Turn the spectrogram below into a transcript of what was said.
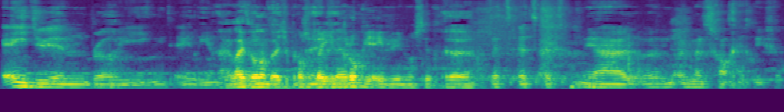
Adrian Brody, niet Alien. Hij lijkt wel een beetje op was een beetje een Rocky Adrian was dit. Eh, Het, het, het, ja, maar het is gewoon geen goede film.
